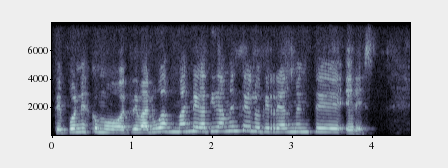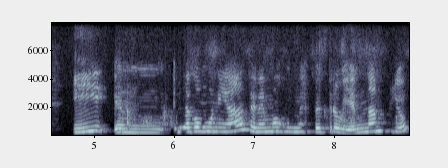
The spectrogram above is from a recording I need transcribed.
te pones como, te evalúas más negativamente de lo que realmente eres. Y en, la comunidad tenemos un espectro bien amplio.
